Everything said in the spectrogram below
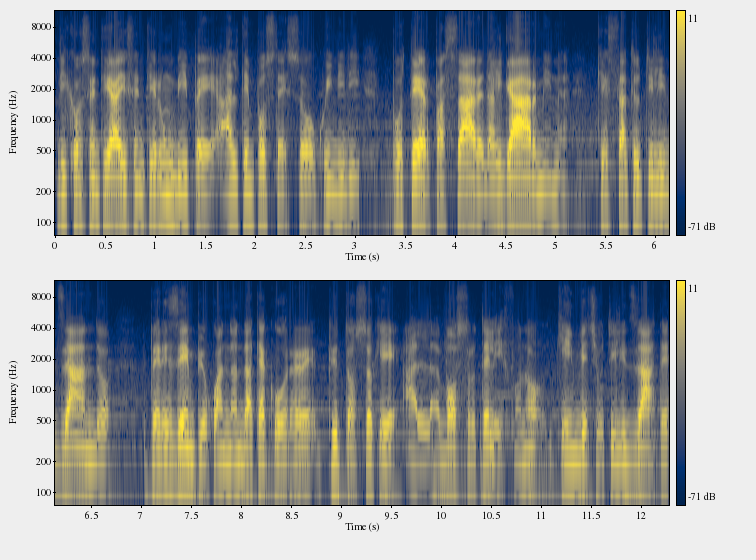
vi consentirà di sentire un beep e al tempo stesso quindi di poter passare dal Garmin che state utilizzando per esempio quando andate a correre piuttosto che al vostro telefono che invece utilizzate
